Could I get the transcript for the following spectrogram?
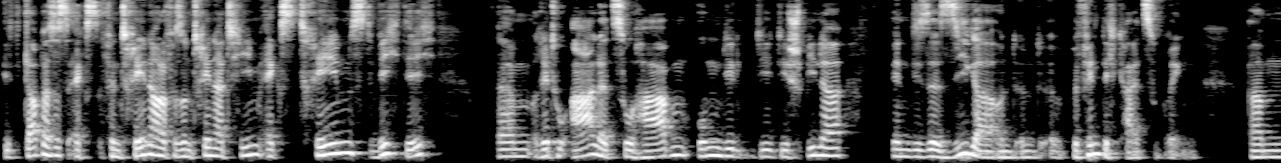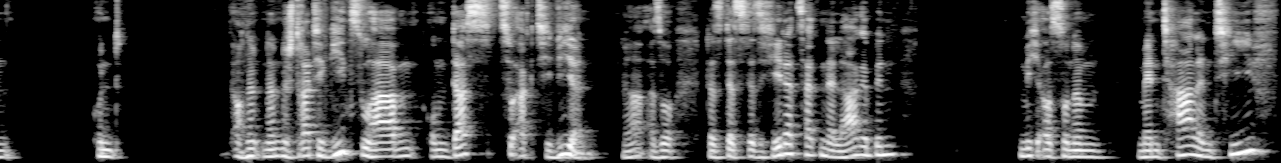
ich glaube, das ist für einen Trainer oder für so ein Trainerteam extremst wichtig, ähm, Rituale zu haben, um die, die, die Spieler in diese Sieger und, und äh, Befindlichkeit zu bringen. Ähm, und auch eine, eine Strategie zu haben, um das zu aktivieren. Ja, also, dass, dass, dass ich jederzeit in der Lage bin, mich aus so einem mentalen Tief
